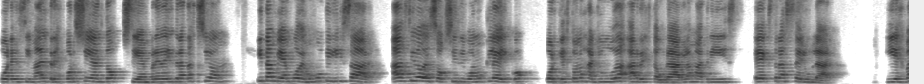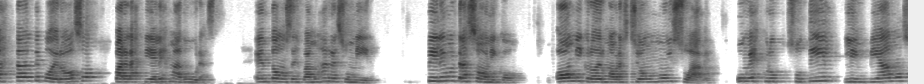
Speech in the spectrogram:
por encima del 3%, siempre de hidratación, y también podemos utilizar ácido desoxirribonucleico porque esto nos ayuda a restaurar la matriz extracelular y es bastante poderoso para las pieles maduras. Entonces, vamos a resumir. Peeling ultrasónico o microdermabrasión muy suave. Un scrub sutil, limpiamos,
